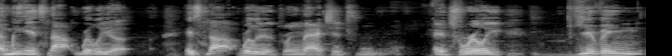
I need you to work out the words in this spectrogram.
I mean, it's not really a, it's not really a dream match. It's, it's really giving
